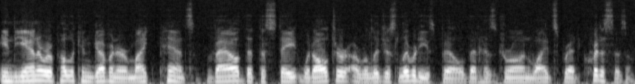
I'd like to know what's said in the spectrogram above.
Indiana Republican Governor Mike Pence vowed that the state would alter a religious liberties bill that has drawn widespread criticism.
